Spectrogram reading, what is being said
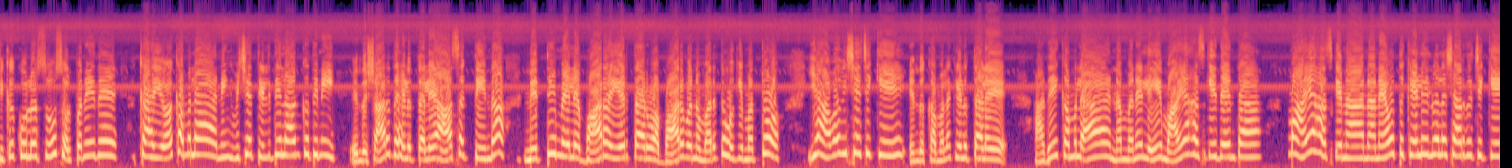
ಚಿಕ್ಕ ಕೂಲರ್ಸು ಸ್ವಲ್ಪನೇ ಇದೆ. ಕಾಯೋ ಕಮಲ, ನಿಂಗ್ ವಿಷಯ ತಿಳಿದಿಲ್ಲ ಅನ್ಕೋತೀನಿ. ಎಂದು ಶಾರದ ಹೇಳುತ್ತಲೇ ಆಸಕ್ತಿಯಿಂದ ನೆತ್ತಿ ಮೇಲೆ ಭಾರ ಏರ್ತಾ ಇರುವ ಭಾರವನ್ನು ಮರೆತು ಹೋಗಿ, ಮತ್ತು ಯಾವ ವಿಷಯ ಚಿಕ್ಕಿ? ಎಂದು ಕಮಲ ಕೇಳುತ್ತಾಳೆ. ಅದೇ ಕಮಲ ನಮ್ಮ ಮನೇಲಿ ಮಾಯಾ ಹಾಸಿಗೆ ಇದೆ ಅಂತ. ಮಾಯಾ ಹಾಸಿಗೆನಾ ನಾನು ಯಾವತ್ತು ಕೇಳಿಲ್ವಲ್ಲ ಶಾರದಾ ಚಿಕ್ಕಿ?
